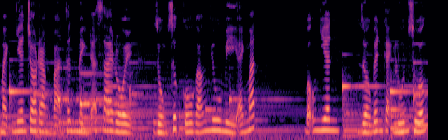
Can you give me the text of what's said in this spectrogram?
Mạch Nhiên cho rằng bản thân mình đã sai rồi, dùng sức cố gắng nhu mì ánh mắt. Bỗng nhiên, giường bên cạnh lún xuống,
